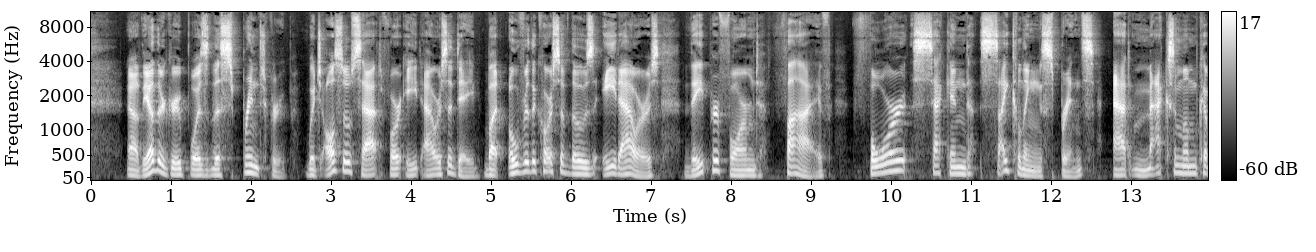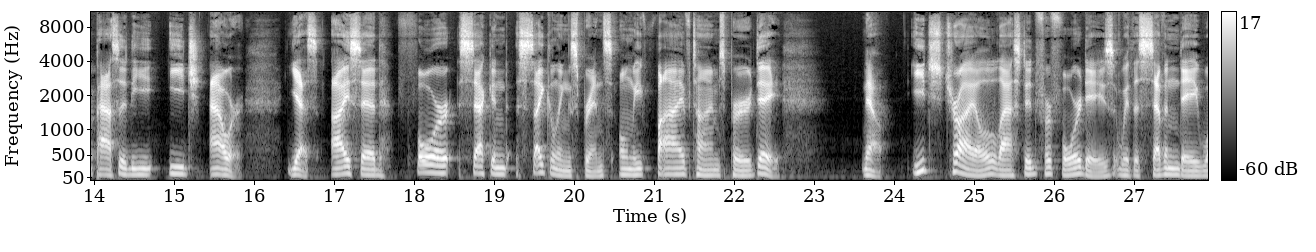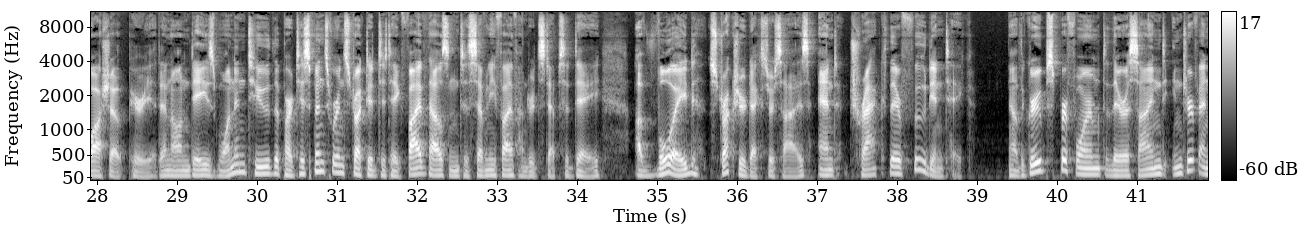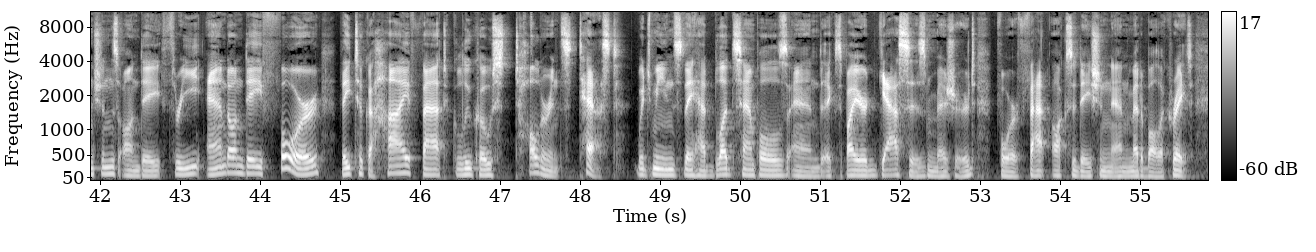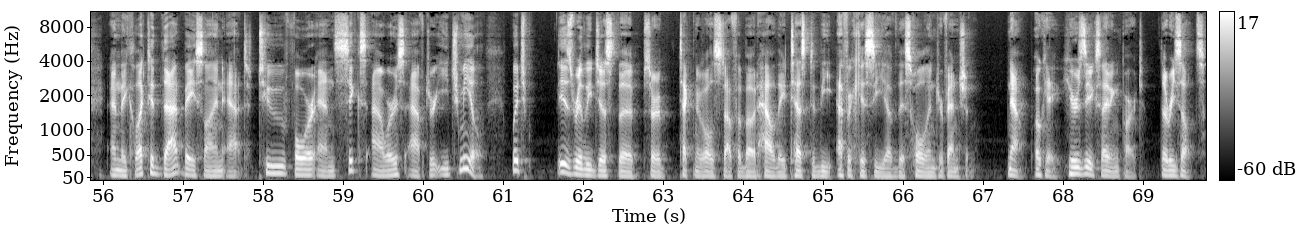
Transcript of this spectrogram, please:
Now, the other group was the sprint group, which also sat for eight hours a day, but over the course of those eight hours, they performed five four second cycling sprints at maximum capacity each hour. Yes, I said four second cycling sprints only five times per day. Now, each trial lasted for four days with a seven day washout period, and on days one and two, the participants were instructed to take 5,000 to 7,500 steps a day, avoid structured exercise, and track their food intake. Now, the groups performed their assigned interventions on day three, and on day four, they took a high fat glucose tolerance test, which means they had blood samples and expired gases measured for fat oxidation and metabolic rate. And they collected that baseline at two, four, and six hours after each meal, which is really just the sort of technical stuff about how they tested the efficacy of this whole intervention. Now, okay, here's the exciting part the results.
